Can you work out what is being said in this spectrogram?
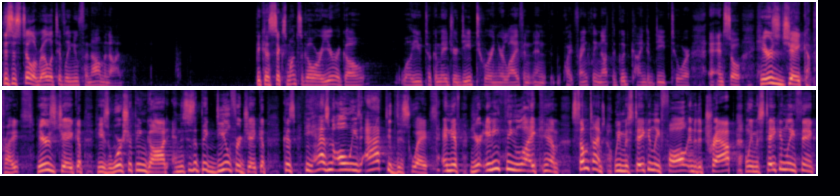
this is still a relatively new phenomenon. Because six months ago or a year ago, well, you took a major detour in your life, and, and, quite frankly, not the good kind of detour. And so here's Jacob, right? Here's Jacob. He's worshiping God, and this is a big deal for Jacob because he hasn't always acted this way. And if you're anything like him, sometimes we mistakenly fall into the trap and we mistakenly think,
